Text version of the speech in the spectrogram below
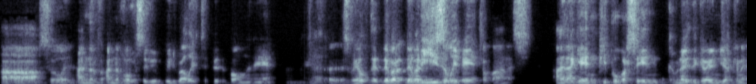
absolutely, and they've and they've obviously been willing to put the ball in the net yeah. as well. They, they, were they were easily better than us. And again, people were saying coming out the ground, you're kind of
